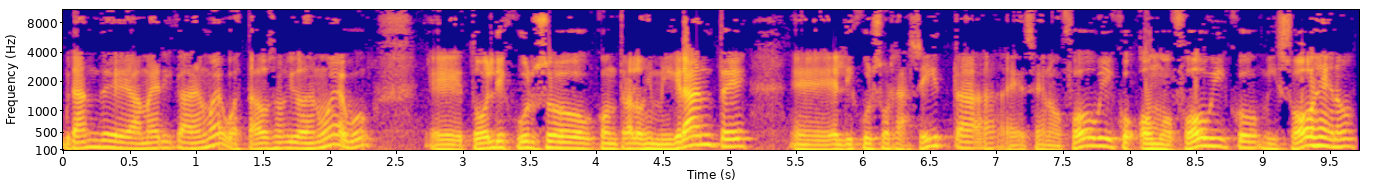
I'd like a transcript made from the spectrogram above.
grande América de nuevo, Estados Unidos de nuevo, todo el discurso contra los inmigrantes, eh, el discurso racista, eh, xenofóbico, homofóbico, misógeno,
